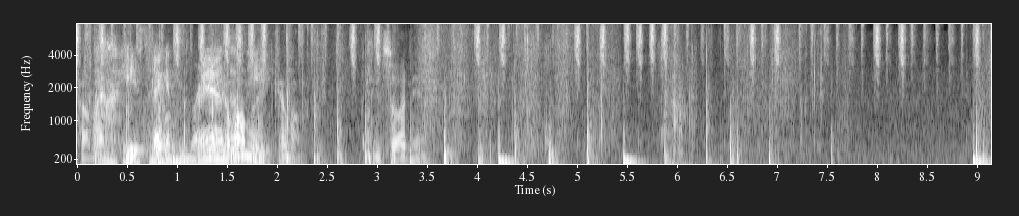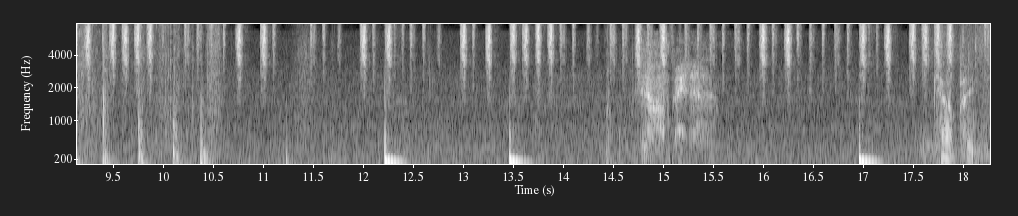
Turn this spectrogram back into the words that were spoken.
Come on, mate. He's taking some rounds, Come on, he? mate. Come on. It's inside now. Can't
